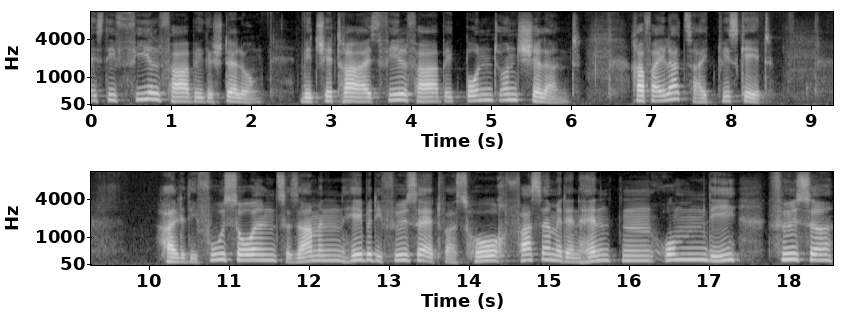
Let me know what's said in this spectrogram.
ist die vielfarbige Stellung. Vichitra heißt vielfarbig, bunt und schillernd. Raffaella zeigt, wie es geht. Halte die Fußsohlen zusammen, hebe die Füße etwas hoch, fasse mit den Händen um die Füße,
